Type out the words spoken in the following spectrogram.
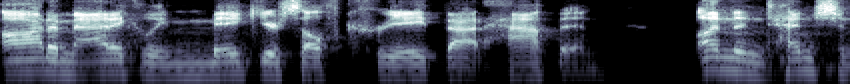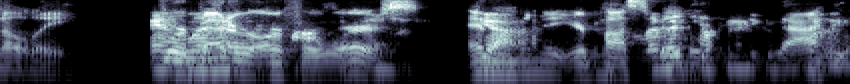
automatically make yourself create that happen unintentionally and for better or for worse and yeah. limit your possibilities exactly.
